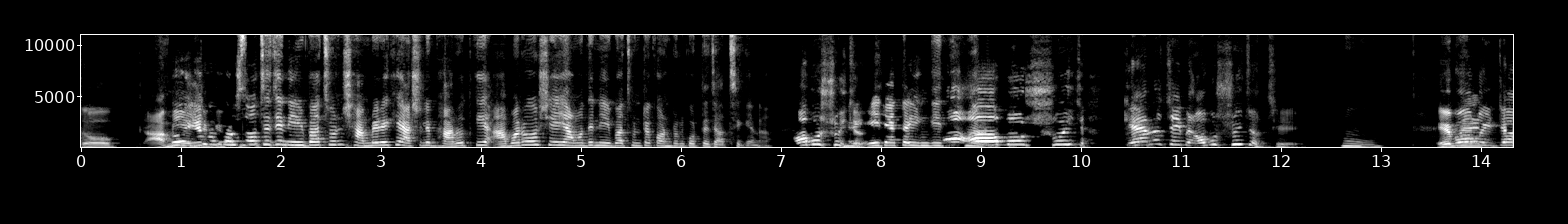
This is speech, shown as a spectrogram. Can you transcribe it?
তো আমি এখন প্রশ্ন হচ্ছে যে নির্বাচন সামনে রেখে আসলে ভারত কি আবারও সেই আমাদের নির্বাচনটা কন্ট্রোল করতে যাচ্ছে কিনা? অবশ্যই মানে এটা একটা ইঙ্গিত অবশ্যই কেন চাইবে? অবশ্যই চাচ্ছে হুম। এবং এটা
